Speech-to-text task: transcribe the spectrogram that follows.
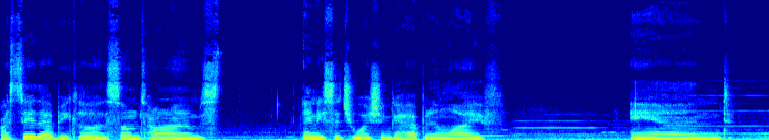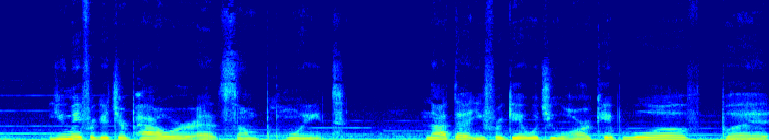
I say that because sometimes any situation can happen in life and you may forget your power at some point. Not that you forget what you are capable of, but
